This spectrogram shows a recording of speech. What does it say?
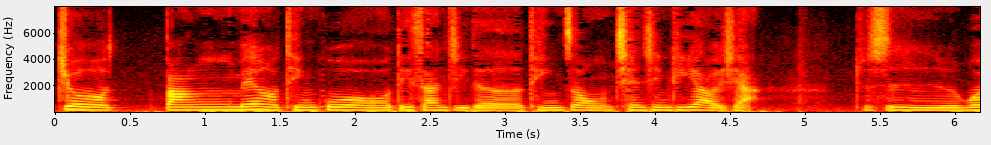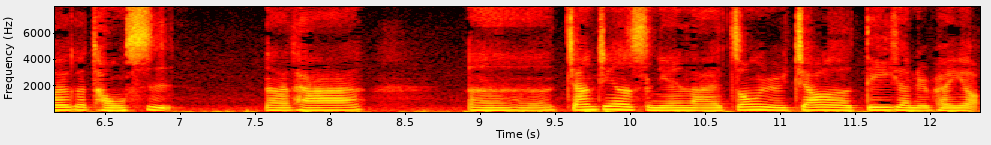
就帮没有听过第三集的听众前情提要一下，就是我有一个同事，那他。嗯，将近二十年来，终于交了第一个女朋友。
